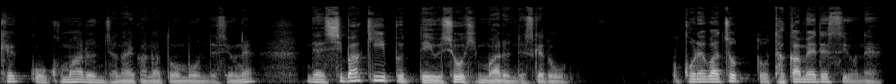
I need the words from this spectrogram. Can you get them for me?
結構困るんじゃないかなと思うんですよね。で芝キープっていう商品もあるんですけどこれはちょっと高めですよね。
